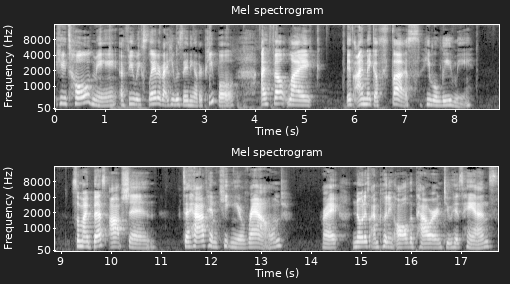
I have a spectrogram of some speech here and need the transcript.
he told me a few weeks later that he was dating other people, I felt like if I make a fuss, he will leave me. So my best option to have him keep me around, right? Notice I'm putting all the power into his hands.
